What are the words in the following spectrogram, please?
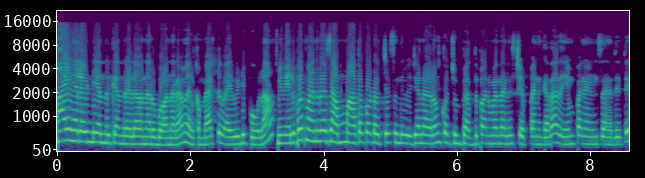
హాయ్ హలో అండి. అందరికి అందరూ ఎలా ఉన్నారు? బాగున్నారా? వెల్కమ్ బ్యాక్ టు వైవిడి పూల మేము వెళ్ళిపోతాం రోజు అమ్మ మాతో పాటు వచ్చేసింది విజయనగరం. కొంచెం పెద్ద పని మీద అనేసి చెప్పాను కదా అది ఏం పని అనేసి అనేది అయితే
